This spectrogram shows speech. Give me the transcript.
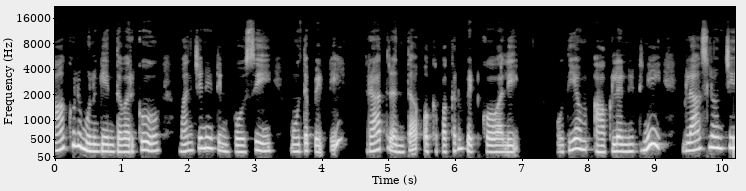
ఆకులు మునిగేంత వరకు మంచినీటిని పోసి మూత పెట్టి రాత్రంతా ఒక పక్కన పెట్టుకోవాలి. ఉదయం ఆకులన్నిటినీ గ్లాసులోంచి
